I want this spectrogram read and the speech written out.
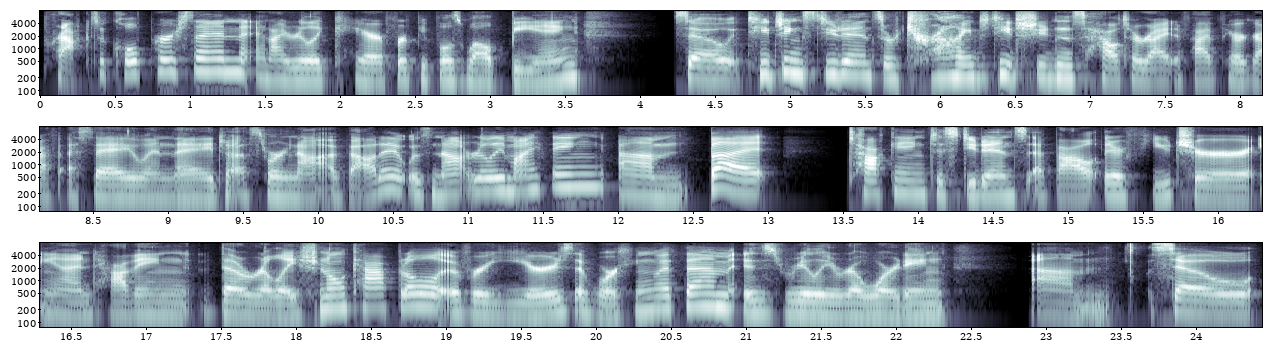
practical person and I really care for people's well being. So, teaching students or trying to teach students how to write a five paragraph essay when they just were not about it was not really my thing. Um, but talking to students about their future and having the relational capital over years of working with them is really rewarding. Um, so,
